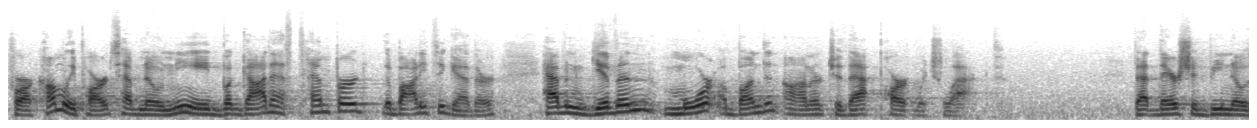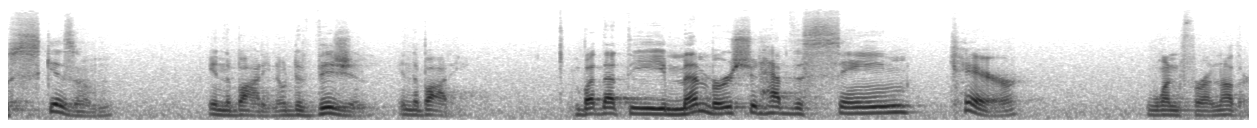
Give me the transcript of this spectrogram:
For our comely parts have no need, but God hath tempered the body together having given more abundant honor to that part which lacked, that there should be no schism in the body, no division in the body, but that the members should have the same care one for another.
